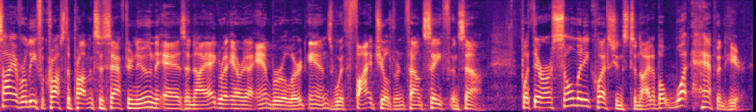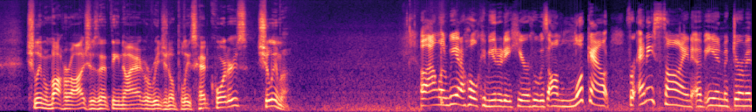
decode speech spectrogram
Sigh of relief across the province this afternoon as a Niagara area Amber Alert ends with five children found safe and sound. But there are so many questions tonight about what happened here. Shallima Maharaj is at the Niagara Regional Police Headquarters. Shallima. Well, Alan, we had a whole community here who was on lookout for any sign of Ian McDermott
